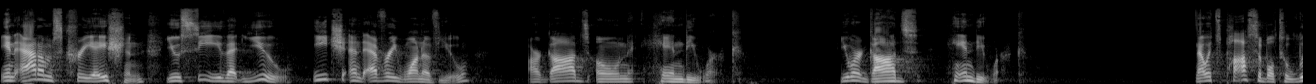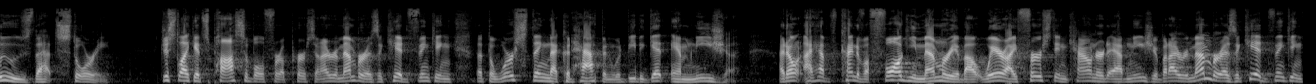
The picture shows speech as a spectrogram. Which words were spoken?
In Adam's creation, you see that you, each and every one of you, are God's own handiwork. You are God's handiwork. Now, it's possible to lose that story. Just like it's possible for a person. I remember as a kid thinking that the worst thing that could happen would be to get amnesia. I, don't, I have kind of a foggy memory about where I first encountered amnesia, but I remember as a kid thinking,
